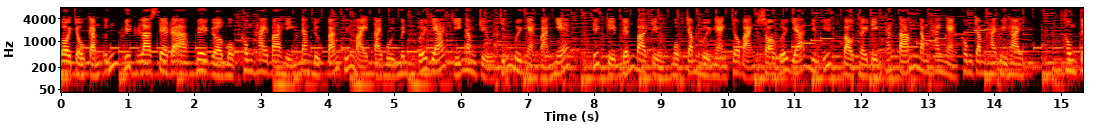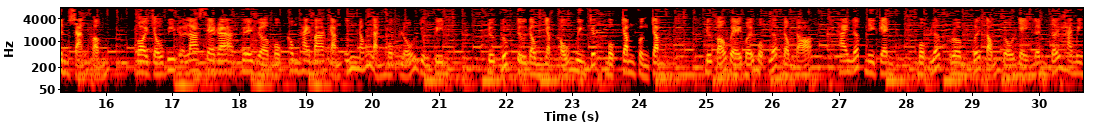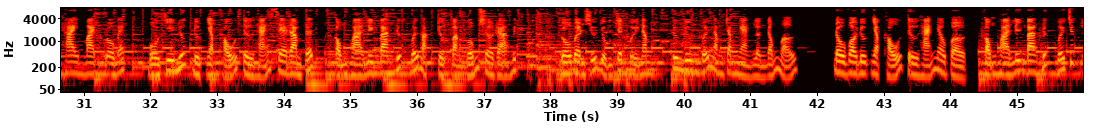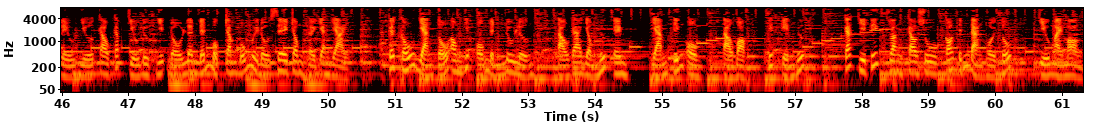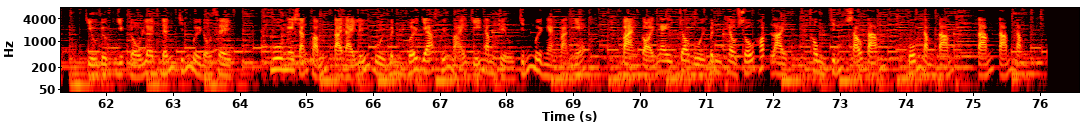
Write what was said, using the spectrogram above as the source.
Vòi chậu cảm ứng Viclacera VG1023 hiện đang được bán khuyến mại tại Bùi Minh với giá chỉ 5 triệu 90 ngàn bạn nhé, tiết kiệm đến 3 triệu 110 ngàn cho bạn so với giá niêm yết vào thời điểm tháng 8 năm 2022. Thông tin sản phẩm Vòi chậu Viclacera VG1023 cảm ứng nóng lạnh một lỗ dùng pin, được đúc từ đồng nhập khẩu nguyên chất 100%, được bảo vệ bởi một lớp đồng đỏ, hai lớp niken, một lớp chrome với tổng độ dày lên tới 22 micromet. Bộ chia nước được nhập khẩu từ hãng Ceramtec, Cộng hòa Liên bang Đức với mặt trượt bằng gốm ceramic. Độ bền sử dụng trên 10 năm, tương đương với 500.000 lần đóng mở. Đầu vòi được nhập khẩu từ hãng Nelper, Cộng hòa Liên bang Đức với chất liệu nhựa cao cấp chịu được nhiệt độ lên đến 140 độ C trong thời gian dài. Kết cấu dạng tổ ong giúp ổn định lưu lượng, tạo ra dòng nước êm, giảm tiếng ồn, tạo bọt, tiết kiệm nước. Các chi tiết doan cao su có tính đàn hồi tốt, chịu mài mòn, chịu được nhiệt độ lên đến 90 độ C. Mua ngay sản phẩm tại đại lý Bùi Minh với giá khuyến mãi chỉ 5 triệu 90 ngàn bạn nhé. Bạn gọi ngay cho Bùi Minh theo số hotline 0968 458 885.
